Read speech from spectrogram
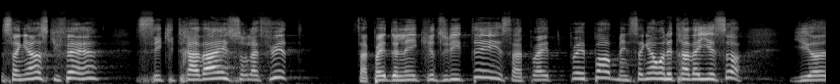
le Seigneur, ce qu'il fait, hein, c'est qu'il travaille sur la fuite. Ça peut être de l'incrédulité, ça peut être peu importe, mais le Seigneur va aller travailler ça. Il y, a,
